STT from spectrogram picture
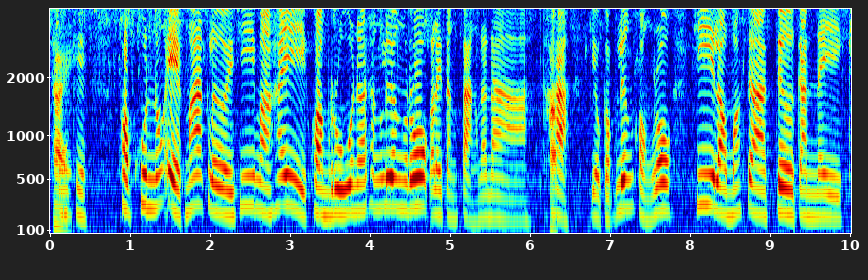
ใช่ โอเค ขอบคุณน้องเอกมากเลยที่มาให้ความรู้เนอะทั้งเรื่องโรคอะไรต่างๆ นานาครับค่ะ เกี่ยวกับเรื่องของโรคที่เรามักจะเจอกันในแค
